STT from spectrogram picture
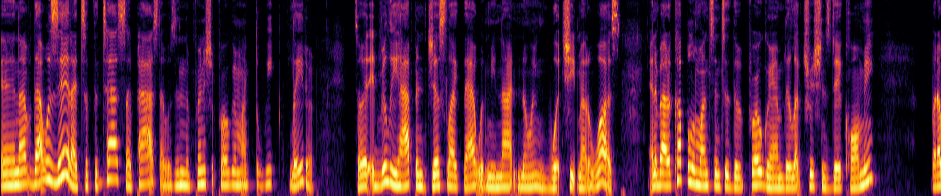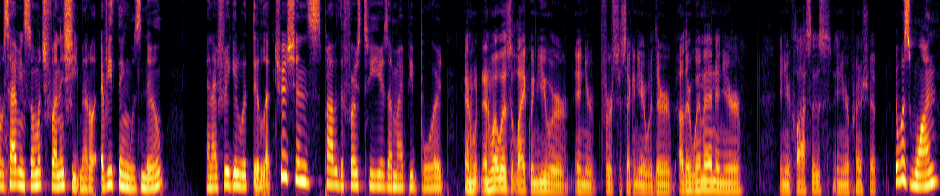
And I, that was it. I took the test, I passed. I was in the apprenticeship program like the week later. So it, it really happened just like that with me not knowing what sheet metal was. And about a couple of months into the program, the electricians did call me. But I was having so much fun in sheet metal. Everything was new. And I figured with the electricians, probably the first two years, I might be bored. And and what was it like when you were in your first or second year? Were there other women in your in your classes in your apprenticeship? It was one.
